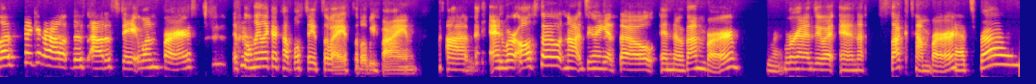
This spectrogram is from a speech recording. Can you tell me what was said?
let's figure out this out of state one first. It's only like a couple states away, so it'll be fine. Um, and we're also not doing it though in November. Right. We're going to do it in September. That's right.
